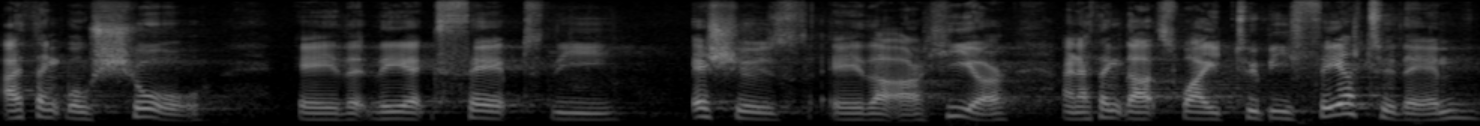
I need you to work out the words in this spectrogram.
I think will show uh, that they accept the issues uh, that are here. And I think that's why, to be fair to them,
